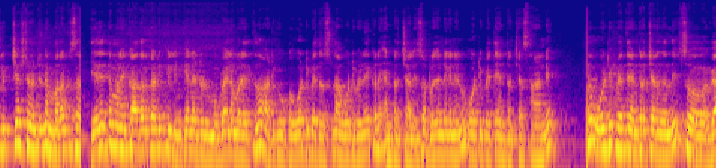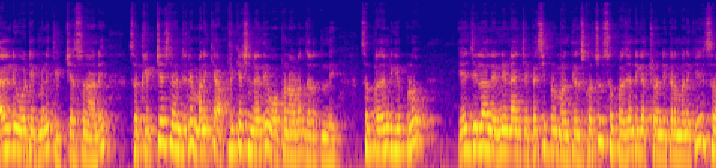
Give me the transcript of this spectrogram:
క్లిక్ చేసిన వెంటనే మరొకసారి ఏదైతే మన ఆధార్ కార్డుకి లింక్ అయినటువంటి మొబైల్ నెంబర్ అవుతుందో వాటికి ఒక ఓటీపీ అయితే వస్తుంది. ఆ ఓటీపీ ఇక్కడ ఎంటర్ చేయాలి. సో ప్రజెంట్గా నేను ఓటీపీ అయితే ఎంటర్ చేస్తానండి ఓటీపీ అయితే ఎంటర్ చేయడం ఉంది సో వ్యాలిడ్ ఓటీపీని క్లిక్ చేస్తున్నాను అండి సో క్లిక్ చేసిన వెంటనే మనకి అప్లికేషన్ అనేది ఓపెన్ అవ్వడం జరుగుతుంది. సో ప్రజెంట్కి ఇప్పుడు ఏ జిల్లాలో ఎన్ని ఉన్నాయని చెప్పేసి ఇప్పుడు మనం తెలుసుకోవచ్చు. సో ప్రజెంట్గా చూడండి ఇక్కడ మనకి. సో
